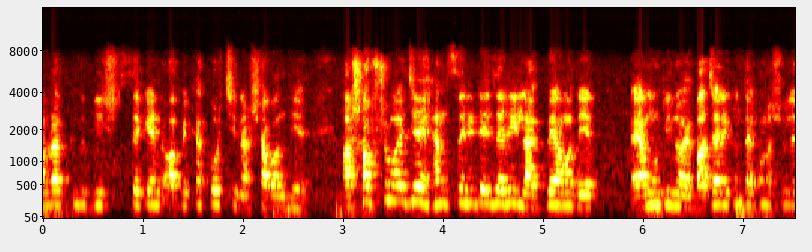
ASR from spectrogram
আমরা কিন্তু বিশ সেকেন্ড অপেক্ষা করছি না সাবান দিয়ে। আর সবসময় যে হ্যান্ড স্যানিটাইজারই লাগবে আমাদের, এমনটি নয়। বাজারে কিন্তু এখন আসলে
